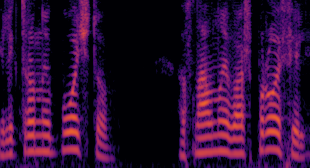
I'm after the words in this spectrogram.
электронную почту, основной ваш профиль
